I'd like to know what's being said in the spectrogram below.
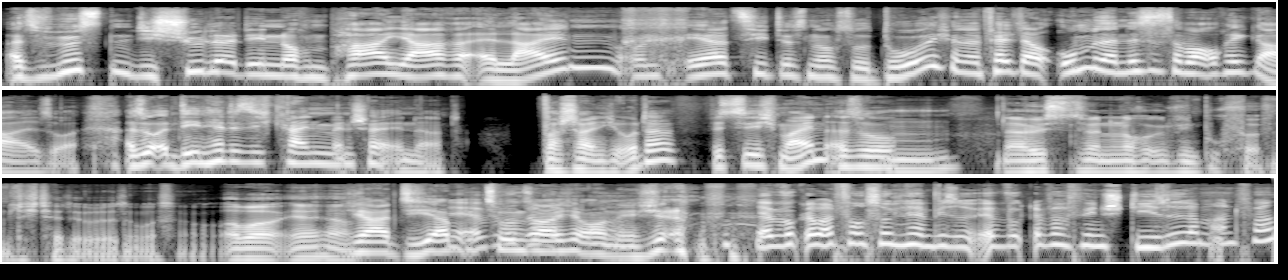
als müssten die Schüler den noch ein paar Jahre erleiden und er zieht es noch so durch und dann fällt er um, dann ist es aber auch egal. So. Also an den hätte sich kein Mensch erinnert. Wahrscheinlich, oder? Wisst ihr, wie ich meine? Also. Mhm. Na, höchstens, wenn er noch irgendwie ein Buch veröffentlicht hätte oder sowas. Aber ja, ja. Ja, die Ambition ja, sage ich auch nicht. er wirkt am Anfang so klein wie so, er wirkt einfach wie ein Stiesel am Anfang.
